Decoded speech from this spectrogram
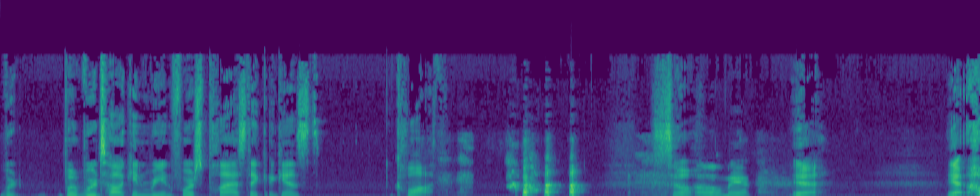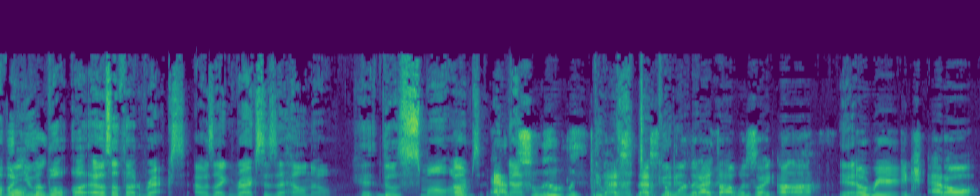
We're but we're talking reinforced plastic against cloth. so Oh man, yeah, yeah. How about Well, you? the- well, uh, I also thought Rex. I was like Rex is a hell no. Those small oh arms would not. absolutely. would that's not that's the one that I thought was like uh uh Yeah. no reach at all.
